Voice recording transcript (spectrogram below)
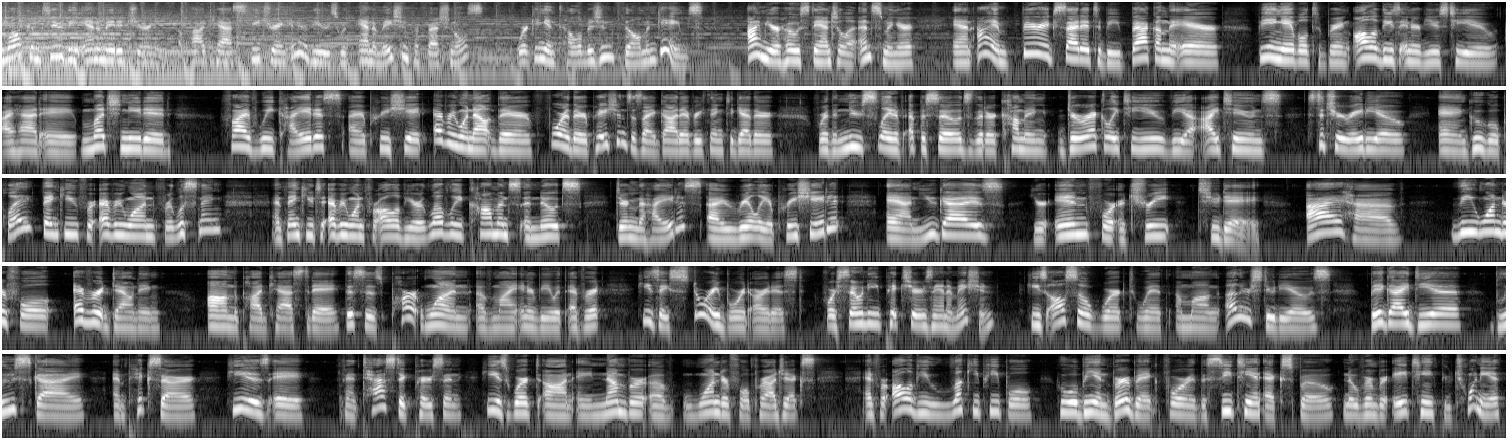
and welcome to The Animated Journey, a podcast featuring interviews with animation professionals working in television, film, and games. I'm your host, Angela Entzminger, and I am very excited to be back on the air, being able to bring all of these interviews to you. I had a much needed five week hiatus. I appreciate everyone out there for their patience as I got everything together for the new slate of episodes that are coming directly to you via iTunes, Stitcher Radio, and Google Play. Thank you for everyone for listening, and thank you to everyone for all of your lovely comments and notes during the hiatus. I really appreciate it. And you guys, you're in for a treat today. I have the wonderful Everett Downing on the podcast today. This is part one of my interview with Everett. He's a storyboard artist for Sony Pictures Animation. He's also worked with, among other studios, Big Idea, Blue Sky, and Pixar. He is a fantastic person. He has worked on a number of wonderful projects. And for all of you lucky people who will be in Burbank for the CTN Expo, November 18th through 20th,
